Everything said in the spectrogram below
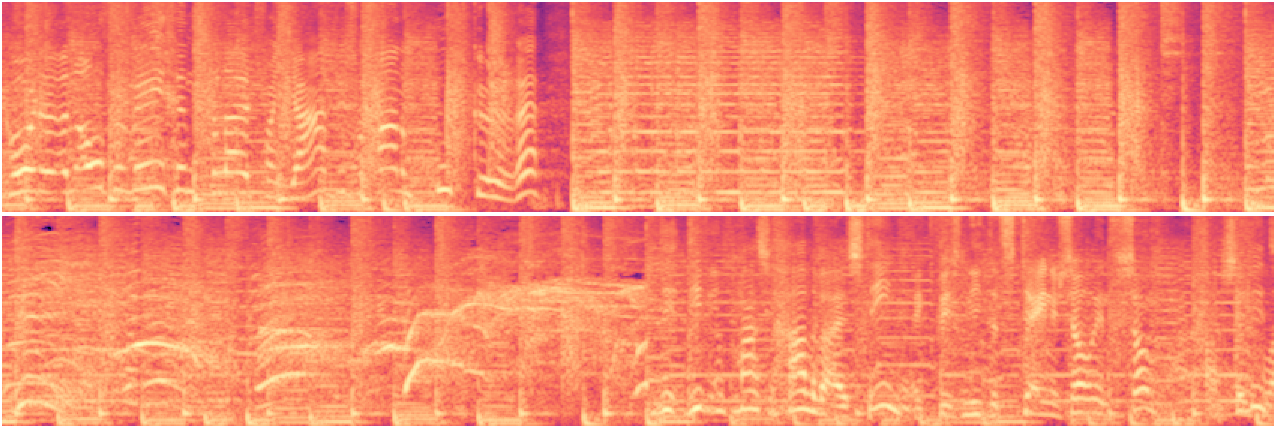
Ik hoorde een overwegend geluid van ja, dus we gaan hem goedkeuren. Die, die informatie halen we uit stenen. Ik wist niet dat stenen zo interessant waren. Absoluut.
